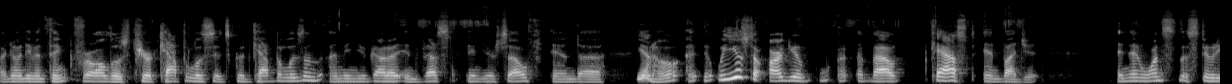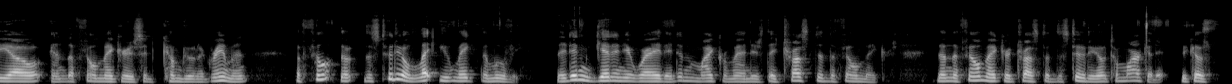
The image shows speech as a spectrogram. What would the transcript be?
I don't even think for all those pure capitalists it's good capitalism. I mean, you've got to invest in yourself and. Uh, you know, we used to argue about cast and budget. And then once the studio and the filmmakers had come to an agreement, the film the, the studio let you make the movie. They didn't get in your way, they didn't micromanage, they trusted the filmmakers. Then the filmmaker trusted the studio to market it because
